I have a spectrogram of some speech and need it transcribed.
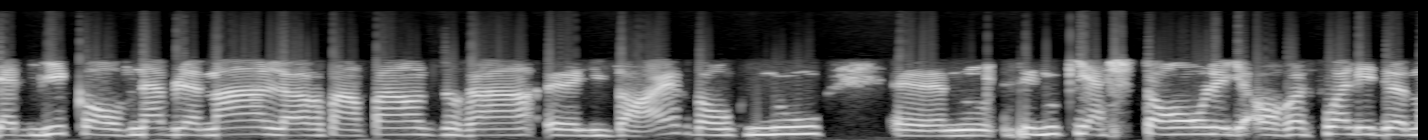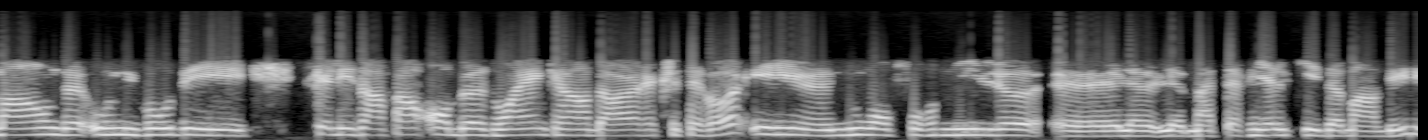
d'habiller convenablement leurs enfants durant euh, l'hiver. Donc nous, euh, c'est nous qui achetons, on reçoit les demandes au niveau des ce que les enfants ont besoin, grandeur, etc. Et nous, on fournit là, le, le, matériel qui est demandé.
